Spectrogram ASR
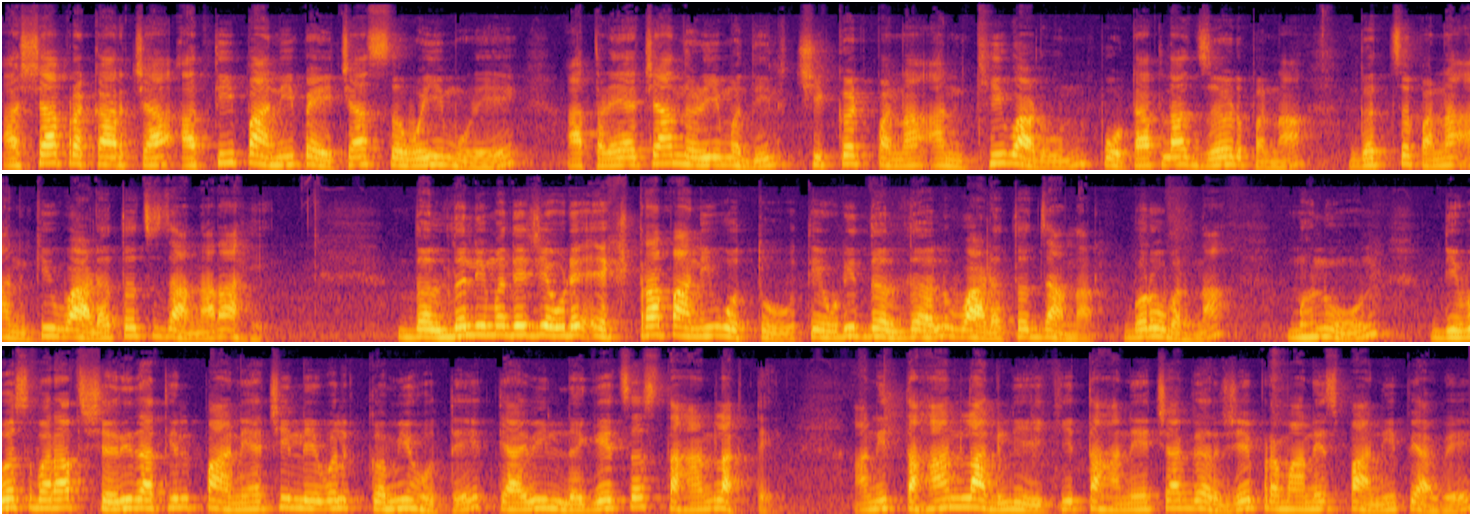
अशा प्रकारच्या अति पाणी प्यायच्या सवयीमुळे आतड्याच्या नळीमधील चिकटपणा आणखी वाढून पोटातला जडपणा गच्चपणा आणखी वाढतच जाणार आहे. दलदलीमध्ये जेवढे एक्स्ट्रा पाणी ओतू तेवढी दलदल वाढतच जाणार. बरोबर ना? म्हणून दिवसभरात शरीरातील पाण्याची लेवल कमी होते त्यावेळी लगेचच तहान लागते. आणि तहान लागली की तहानेच्या गरजेप्रमाणेच पाणी प्यावे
